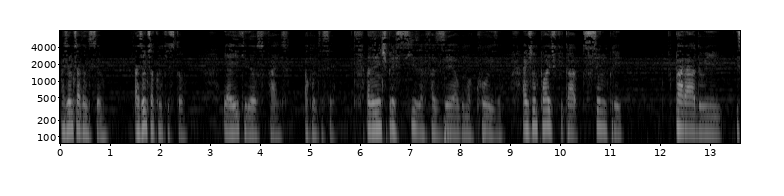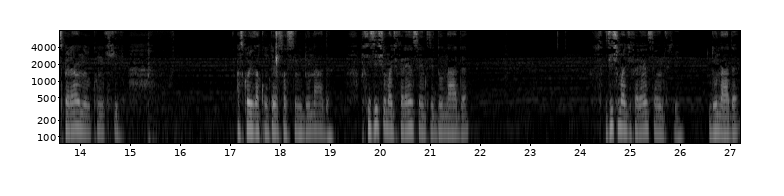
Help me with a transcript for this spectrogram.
a gente já venceu, a gente já conquistou. E é aí que Deus faz acontecer. Mas a gente precisa fazer alguma coisa. A gente não pode ficar sempre parado e esperando com que as coisas aconteçam assim do nada. Porque existe uma diferença entre do nada. Existe uma diferença entre do nada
